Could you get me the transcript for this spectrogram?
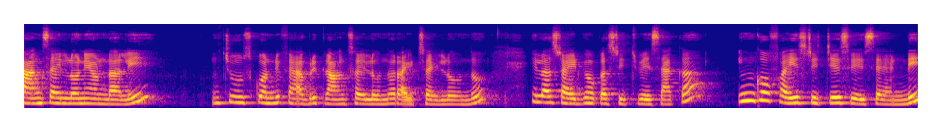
రాంగ్ సైడ్లోనే ఉండాలి. చూసుకోండి ఫ్యాబ్రిక్ రాంగ్ సైడ్లో ఉందో రైట్ సైడ్లో ఉందో. ఇలా స్ట్రైట్గా ఒక స్టిచ్ వేసాక ఇంకో ఫైవ్ స్టిచ్చెస్ వేసేయండి.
